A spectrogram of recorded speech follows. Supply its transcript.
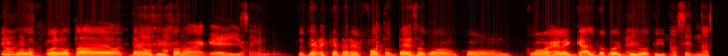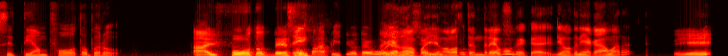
y con las pelotas de, de audífonos aquellos. sí Tú tienes que tener fotos de eso con, con, con el Edgardo con el Eh, bigotito. no, no existían fotos pero Hay fotos de eso, Sí. papi. Yo te voy pues a yo no, pues yo no los tendré porque yo no tenía cámara Sí,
